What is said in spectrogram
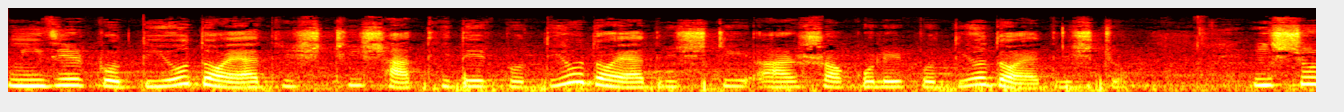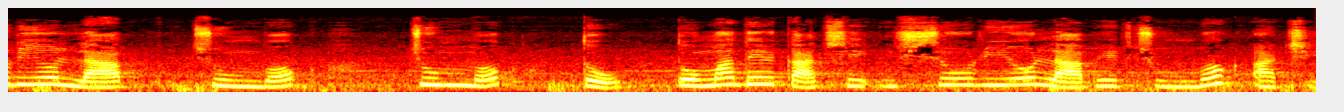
নিজের প্রতিও দয়া দৃষ্টি, সাথীদের প্রতিও দয়াদৃষ্টি আর সকলের প্রতিও দয়াদৃষ্টি ঈশ্বরীয় লাভ, চুম্বক চুম্বক তো। তোমাদের কাছে ঈশ্বরীয় লাভের চুম্বক আছে।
